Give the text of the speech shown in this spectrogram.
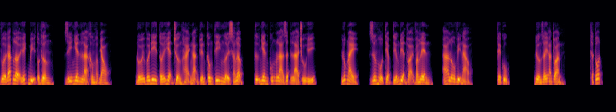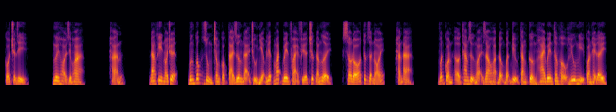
vừa đắc lợi ích bị tổn thương, dĩ nhiên là không hợp nhau. Đối với đi tới hiện trường hải ngạn tuyến công ty người sáng lập, tự nhiên cũng là rất là chú ý. Lúc này, dương hồ tiệp tiếng điện thoại vang lên, alo vị nào? Tê cục. Đường dây an toàn. Thật tốt, có chuyện gì? Ngươi hỏi diệp hoa. Hán. Đang khi nói chuyện, bưng cốc dùng trong cọc tài dương đại chủ nhiệm liếc mắt bên phải phía trước đám người, sau đó tức giận nói hắn à vẫn còn ở tham dự ngoại giao hoạt động bận bịu tăng cường hai bên thâm hậu hữu nghị quan hệ đây.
